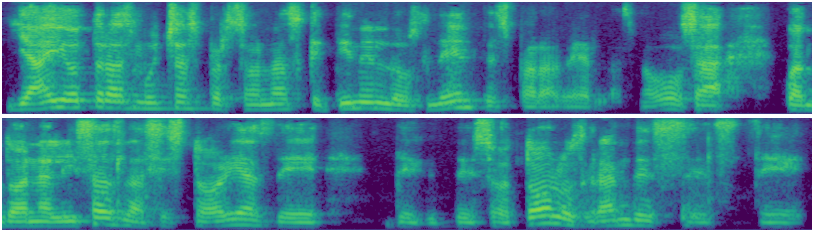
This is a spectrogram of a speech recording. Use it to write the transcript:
Y hay otras muchas personas que tienen los lentes para verlas, ¿no? O sea, cuando analizas las historias de, de, sobre todo los grandes este,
